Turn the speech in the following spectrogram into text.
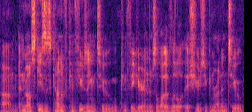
Um, and mouse keys is kind of confusing to configure, and there's a lot of little issues you can run into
